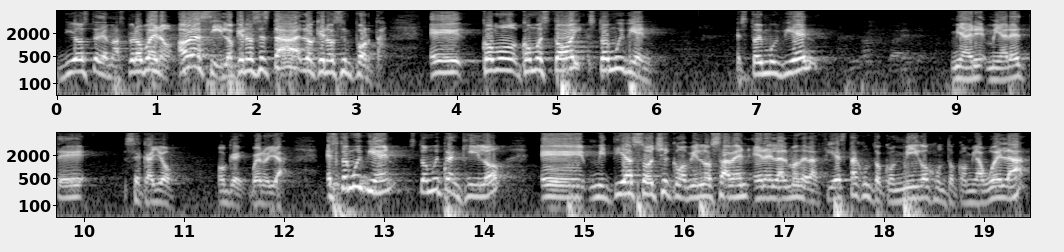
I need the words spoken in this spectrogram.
Dios te dé más. Pero bueno, ahora sí, lo que nos está, lo que nos importa. Eh, ¿cómo, ¿Cómo estoy? Estoy muy bien. Estoy muy bien. Mi, mi arete se cayó. Ok, bueno, ya. Estoy muy bien, estoy muy tranquilo. Eh, mi tía Sochi, como bien lo saben, era el alma de la fiesta junto conmigo, junto con mi abuela.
